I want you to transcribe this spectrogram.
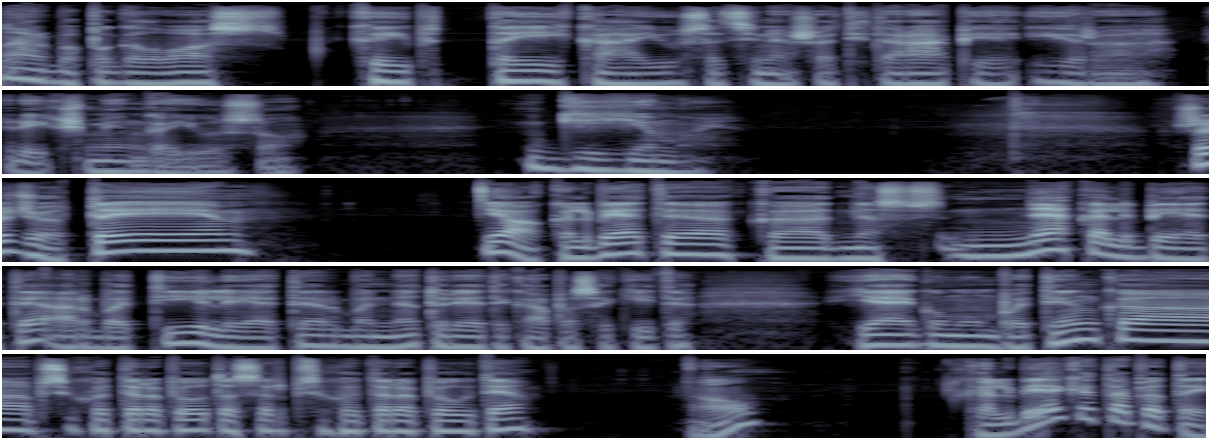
na, arba pagalvos, kaip tai, ką jūs atsinešate į terapiją, yra reikšminga jūsų gyjimui. Žodžiu, tai Jo, kalbėti, kad nes, nekalbėti arba tylėti arba neturėti ką pasakyti. Jeigu mums patinka psichoterapeutas ar psichoterapeutė, no, kalbėkite apie tai,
